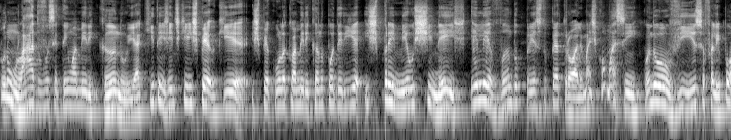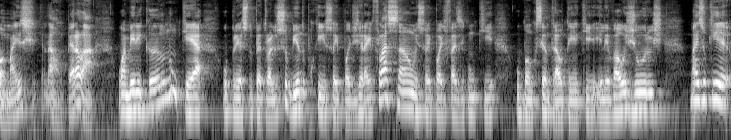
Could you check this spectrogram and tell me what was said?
por um lado, você tem um americano, e aqui tem gente que, espe que especula que o americano poderia espremer o chinês, elevando o preço do petróleo. Mas como assim? Quando eu ouvi isso, eu falei, pô, mas não, pera lá. O americano não quer o preço do petróleo subindo, porque isso aí pode gerar inflação, isso aí pode fazer com que o Banco Central tenha que elevar os juros. Mas o que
